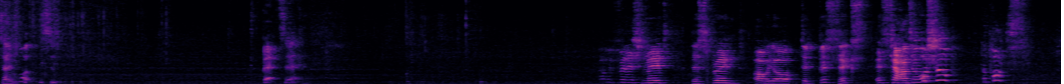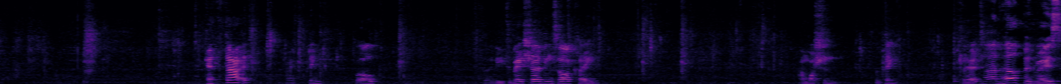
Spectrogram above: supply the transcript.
tell you what, this is better. Now we finished made the spring Oreo did biscuits, it's time to wash up the pots. Get started. Right, pink bowl. So we need to make sure everything's all clean. I'm washing the pink plate. I'm helping Reece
